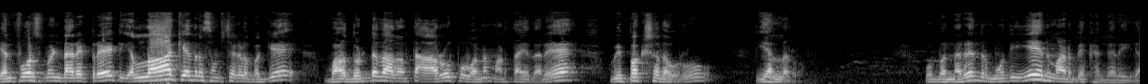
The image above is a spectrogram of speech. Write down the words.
enforcement directorate, ಎಲ್ಲ ಕೇಂದ್ರ ಸಂಸ್ಥೆಗಳ ಬಗ್ಗೆ ಭಾಳ ದೊಡ್ಡದಾದಂಥ ಆರೋಪವನ್ನು ಮಾಡ್ತಾ ಇದ್ದಾರೆ ವಿಪಕ್ಷದವರು ಎಲ್ಲರೂ. ಒಬ್ಬ ನರೇಂದ್ರ ಮೋದಿ ಏನು ಮಾಡಬೇಕಂಗಾರೆ ಈಗ?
